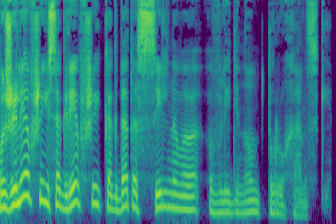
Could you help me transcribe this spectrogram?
пожалевший и согревший когда-то ссыльного в ледяном Туруханске.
